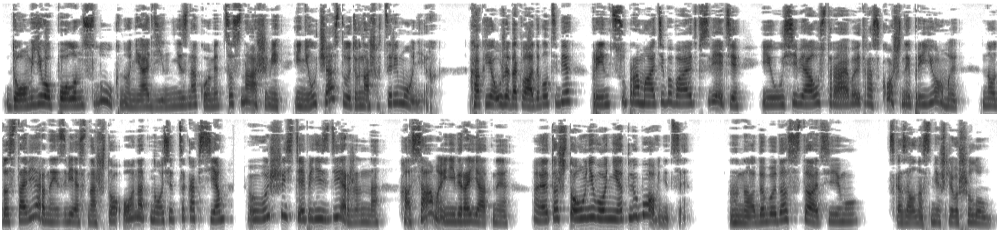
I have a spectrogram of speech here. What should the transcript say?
Дом его полон слуг, но ни один не знакомится с нашими и не участвует в наших церемониях. Как я уже докладывал тебе, принц Супрамати бывает в свете и у себя устраивает роскошные приемы, но достоверно известно, что он относится ко всем в высшей степени сдержанно, а самое невероятное – это что у него нет любовницы. Надо бы достать ему, — сказал насмешливо Шелом.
